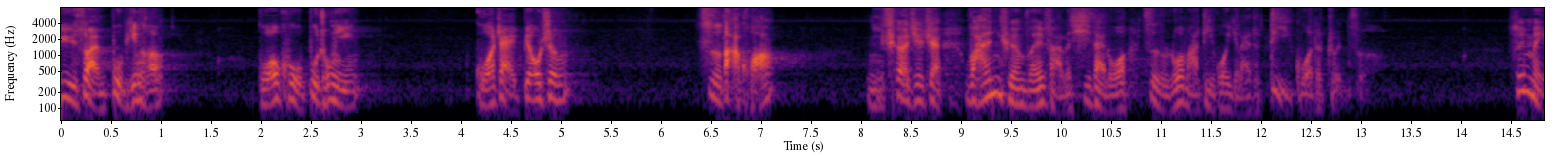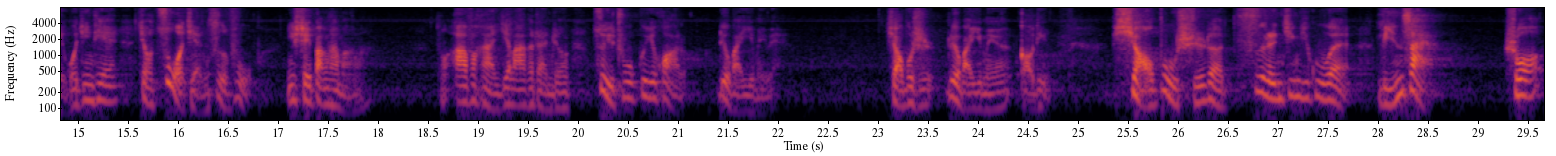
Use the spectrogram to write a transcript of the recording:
预算不平衡，国库不充盈，国债飙升，自大狂，你这就是完全违反了西塞罗自罗马帝国以来的帝国的准则。所以美国今天叫作茧自缚，你谁帮他忙了？从阿富汗、伊拉克战争最初规划了六百亿美元，小布什六百亿美元搞定，小布什的私人经济顾问林赛说。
